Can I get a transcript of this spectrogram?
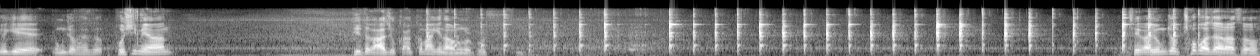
여기에 용접해서 보시면 비드가 아주 깔끔하게 나오는 걸 볼 수 있습니다. 제가 용접 초보자라서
